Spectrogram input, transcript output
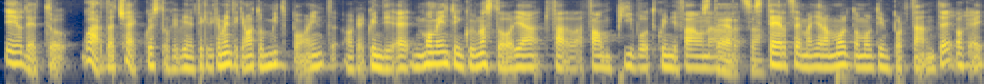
e ho detto, guarda, c'è questo che viene tecnicamente chiamato midpoint, ok, quindi è il momento in cui una storia fa, fa un pivot, quindi fa una sterza. sterza. in maniera molto molto importante, ok, mm-hmm.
